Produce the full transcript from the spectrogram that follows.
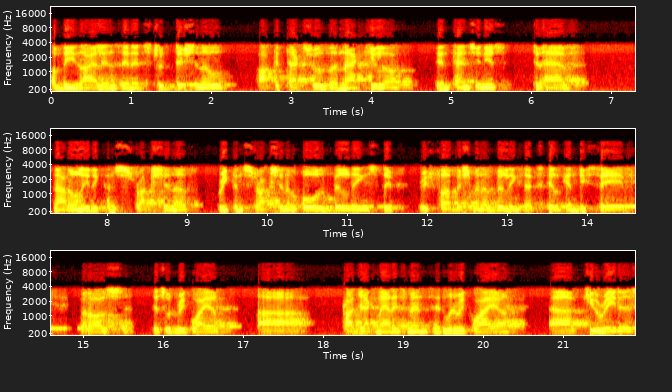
of these islands in its traditional architectural vernacular. The intention is to have not only the construction of reconstruction of old buildings, the refurbishment of buildings that still can be saved, but also this would require uh, project management. It would require uh, curators.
